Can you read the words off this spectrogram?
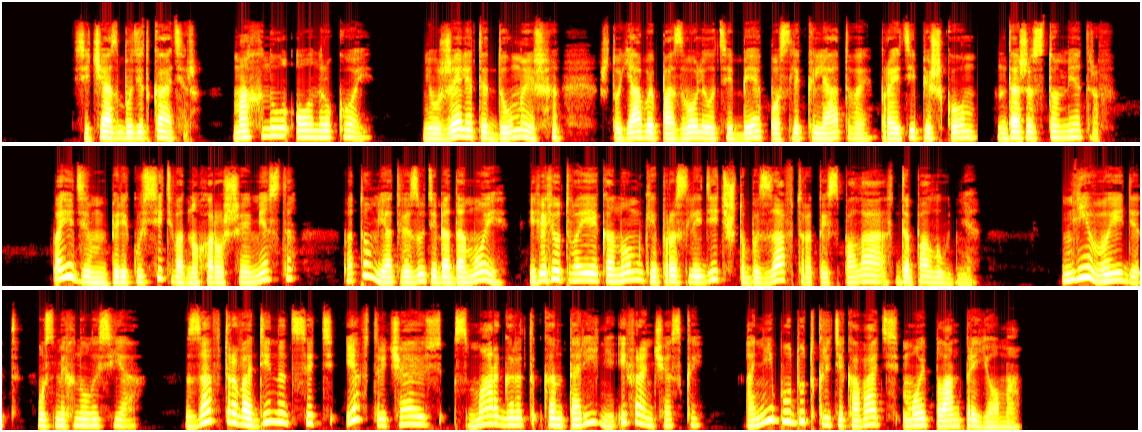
Сейчас будет катер. Махнул он рукой. Неужели ты думаешь, что я бы позволил тебе после клятвы пройти пешком даже сто метров? Поедем перекусить в одно хорошее место, потом я отвезу тебя домой и велю твоей экономке проследить, чтобы завтра ты спала до полудня. Не выйдет, усмехнулась я. Завтра в одиннадцать я встречаюсь с Маргарет Конторини и Франческой. Они будут критиковать мой план приема.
